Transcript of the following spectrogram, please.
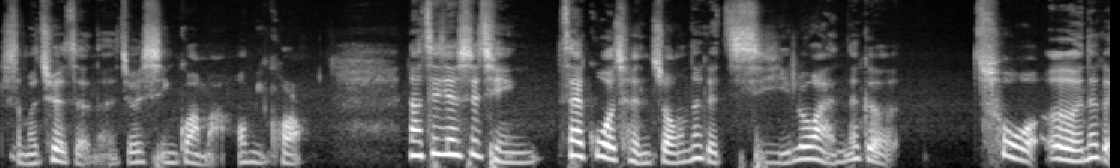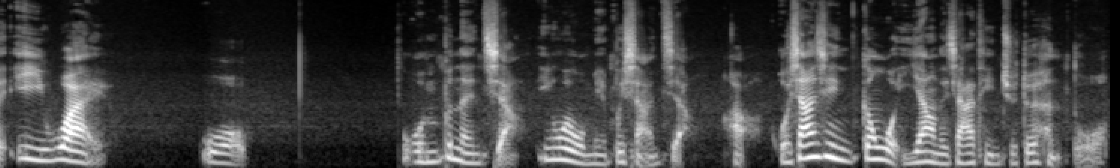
什么确诊呢？就是新冠嘛，Omicron。那这件事情在过程中，那个急乱、那个错愕、那个意外，我我们不能讲，因为我们也不想讲。好，我相信跟我一样的家庭绝对很多，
